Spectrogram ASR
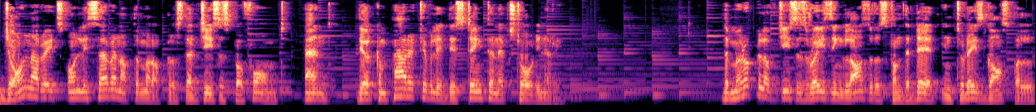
John narrates only seven of the miracles that Jesus performed, and they are comparatively distinct and extraordinary. The miracle of Jesus raising Lazarus from the dead in today's Gospel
